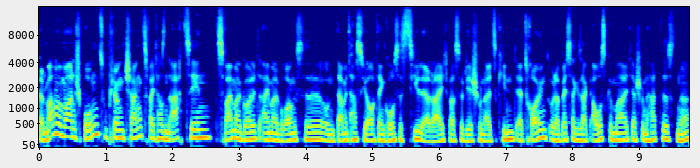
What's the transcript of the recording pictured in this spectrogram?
Dann machen wir mal einen Sprung zu Pyeongchang 2018. Zweimal Gold, einmal Bronze. Und damit hast du ja auch dein großes Ziel erreicht, was du dir schon als Kind erträumt oder besser gesagt ausgemalt ja schon hattest. Ne?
